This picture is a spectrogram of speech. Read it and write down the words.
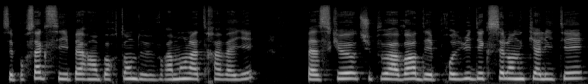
C'est pour ça que c'est hyper important de vraiment la travailler. Parce que tu peux avoir des produits d'excellente qualité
